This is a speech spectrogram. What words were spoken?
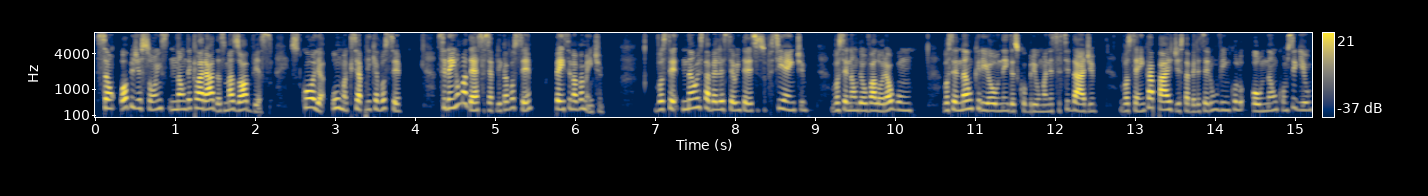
são objeções não declaradas, mas óbvias. Escolha uma que se aplique a você. Se nenhuma dessas se aplica a você, pense novamente. Você não estabeleceu interesse suficiente, você não deu valor algum, você não criou nem descobriu uma necessidade, você é incapaz de estabelecer um vínculo ou não conseguiu.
